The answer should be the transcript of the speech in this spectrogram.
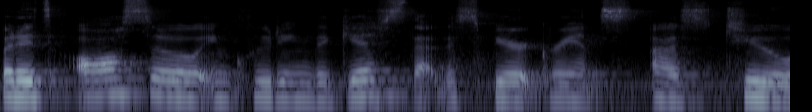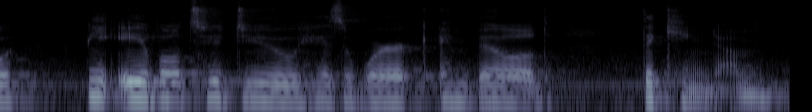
but it's also including the gifts that the Spirit grants us to be able to do His work and build the kingdom.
